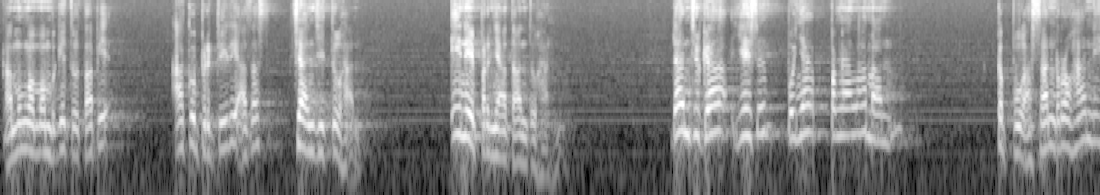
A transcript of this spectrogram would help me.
Kamu ngomong begitu, tapi Aku berdiri atas janji Tuhan. Ini pernyataan Tuhan. Dan juga Yesus punya pengalaman kepuasan rohani,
